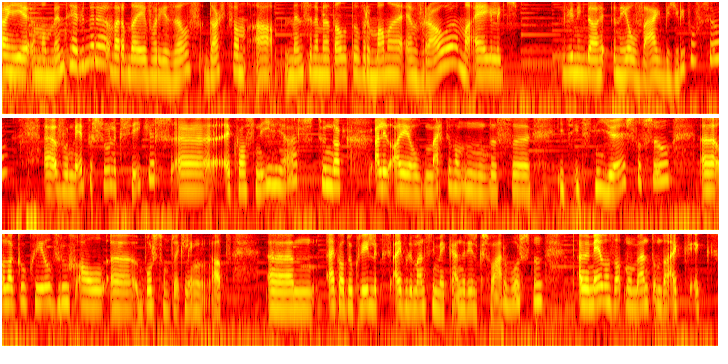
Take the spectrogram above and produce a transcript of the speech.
Kan je je een moment herinneren waarom dat je voor jezelf dacht van ah, mensen hebben het altijd over mannen en vrouwen, maar eigenlijk vind ik dat een heel vaag begrip of zo? Uh, voor mij persoonlijk zeker. Uh, ik was negen jaar toen dat ik allee, allee, al merkte van hm, dat is uh, iets, iets niet juist of zo. omdat ik ook heel vroeg al borstontwikkeling had. Um, ik had ook redelijk, voor de mensen die mij kennen, redelijk zware borsten. En bij mij was dat moment, omdat ik, ik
